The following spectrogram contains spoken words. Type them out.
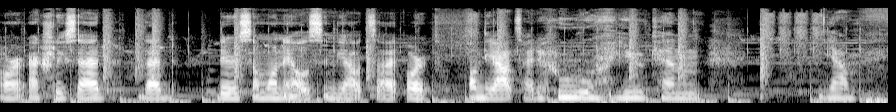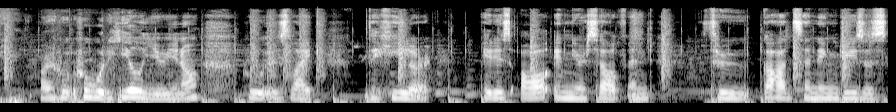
are actually said that there's someone else in the outside or on the outside who you can yeah or who, who would heal you you know who is like the healer it is all in yourself and through god sending jesus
